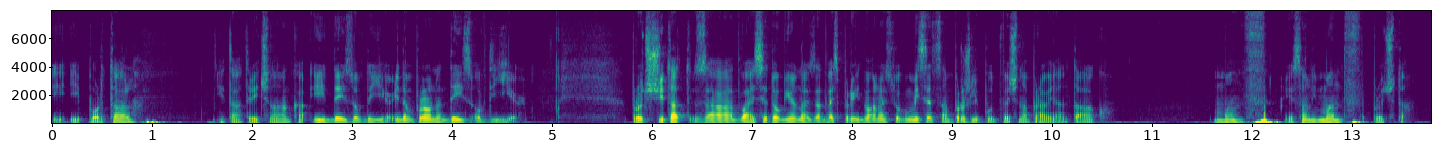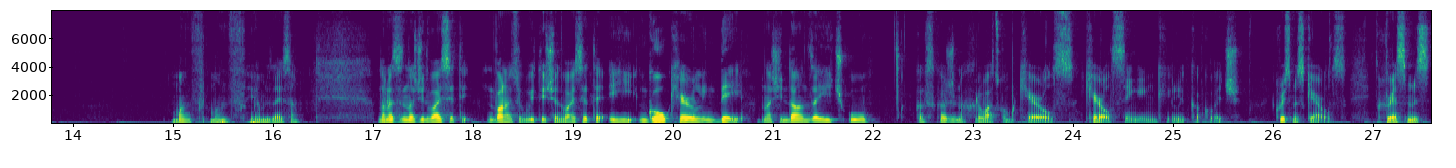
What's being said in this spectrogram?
i, i portal i ta tri članka i Days of the Year. Idemo prvo na Days of the Year. Proći čitat za 20. i onda za 21.12. Mjesec sam prošli put već napravio, tako? Month. Jesam li month pročita? Month, month, ja da jesam. Danas je znači 20. 12.2020. i Go Caroling Day. Znači dan za ići u, kako se kaže na hrvatskom, carols, carol singing ili kako već, Christmas carols. Christmas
